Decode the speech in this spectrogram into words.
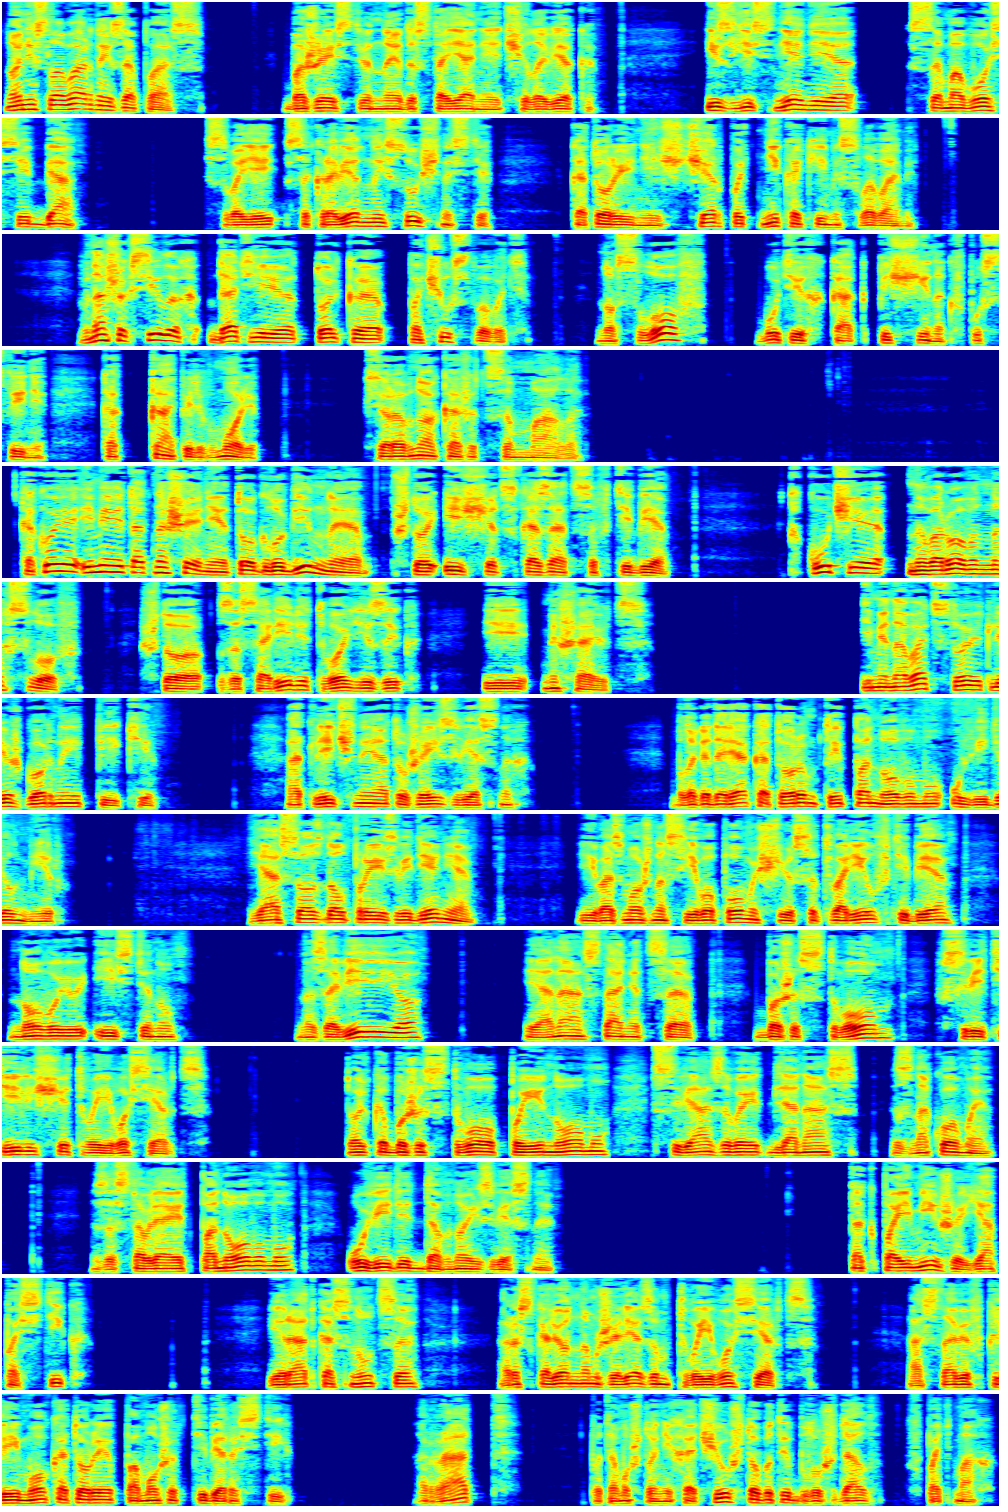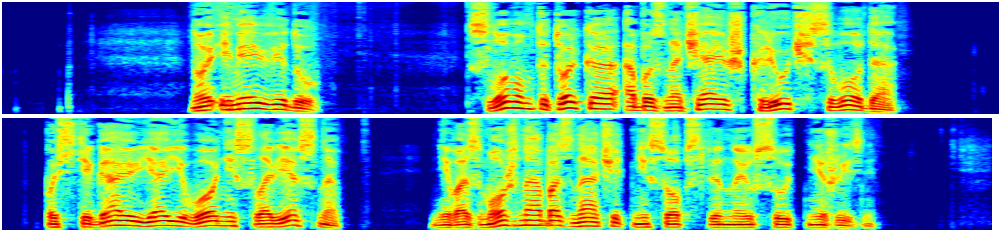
Но не словарный запас, божественное достояние человека, изъяснение самого себя, своей сокровенной сущности, которые не исчерпать никакими словами. В наших силах дать ее только почувствовать, но слов, будь их как песчинок в пустыне, как капель в море, все равно окажется мало. Какое имеет отношение то глубинное, что ищет сказаться в тебе, к куче наворованных слов, что засорили твой язык и мешаются? Именовать стоит лишь горные пики, отличные от уже известных, благодаря которым ты по-новому увидел мир. Я создал произведение и, возможно, с его помощью сотворил в тебе новую истину. Назови ее, и она останется божеством в святилище твоего сердца. Только божество по-иному связывает для нас знакомое, заставляет по-новому увидеть давно известное. Так пойми же, я постиг, и рад коснуться раскаленным железом твоего сердца, оставив клеймо, которое поможет тебе расти. Рад, потому что не хочу, чтобы ты блуждал в потьмах. Но имей в виду, словом ты только обозначаешь ключ свода. Постигаю я его не словесно, невозможно обозначить ни собственную суть, ни жизнь.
